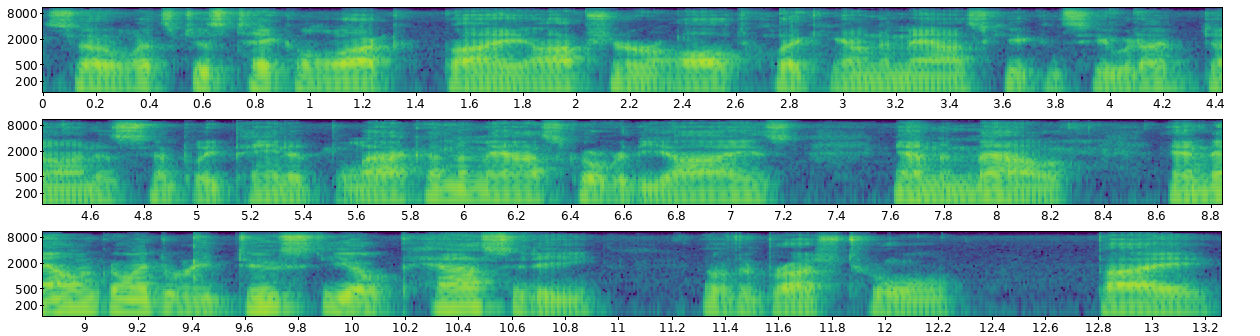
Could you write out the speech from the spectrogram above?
So let's just take a look by Option or Alt clicking on the mask. You can see what I've done is simply painted black on the mask over the eyes and the mouth. And now I'm going to reduce the opacity of the brush tool by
